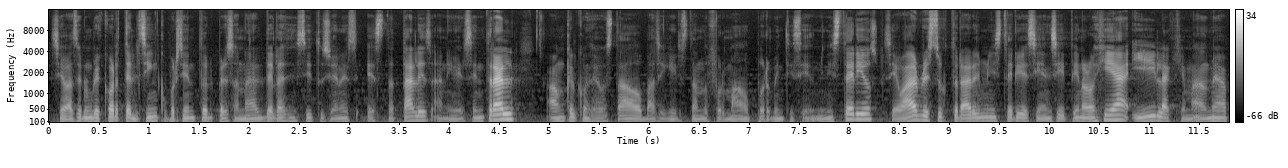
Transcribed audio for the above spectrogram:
se va a hacer un recorte del 5% del personal de las instituciones estatales a nivel central, aunque el Consejo de Estado va a seguir estando formado por 26 ministerios. Se va a reestructurar el Ministerio de Ciencia y Tecnología y la que más me ha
